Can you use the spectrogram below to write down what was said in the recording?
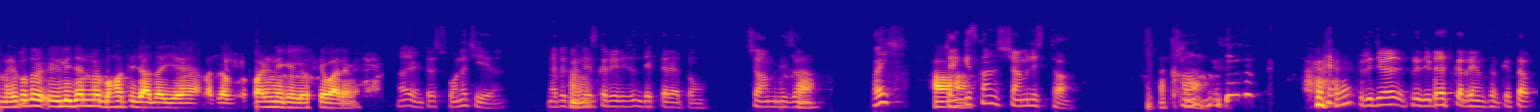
मेरे को तो रिलीजन में बहुत ही ज़्यादा ये है मतलब पढ़ने के लिए उसके बारे में। हाँ इंटरेस्ट होना चाहिए। मैं भी कंट्रीज़ का रिलीजन देखते रहता हूँ। शामनिज्म अच्छा। भाई हाँ हाँ। चेंगिस खान शामनिस्ट था। अच्छा। प्रिजुडाइज कर रहे हैं हम सबके सब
